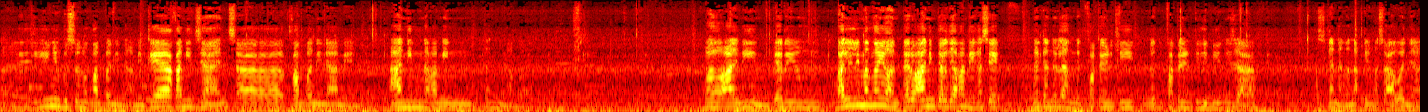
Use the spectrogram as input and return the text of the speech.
Ay, yun yung gusto ng company namin. Kaya kami dyan sa company namin, anim na kaming, ano na ba? Oo, anim. Pero yung, bali lima ngayon, pero anim talaga kami kasi nagano lang, nag-paternity, nag-paternity leave yung isa. Kasi ka nanganak yung asawa niya.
